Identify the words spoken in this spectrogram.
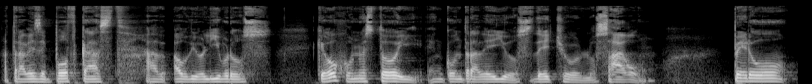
A través de podcast, audiolibros, que ojo, no estoy en contra de ellos, de hecho los hago, pero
